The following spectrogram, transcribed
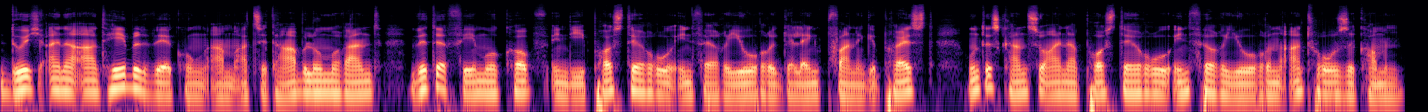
Durch eine Art Hebelwirkung am Acetabulumrand wird der Femurkopf in die postero-inferiore Gelenkpfanne gepresst und es kann zu einer postero-inferioren Arthrose kommen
